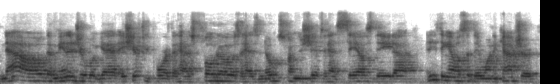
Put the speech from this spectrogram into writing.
Now the manager will get a shift report that has photos, it has notes from the shift, it has sales data, anything else that they want to capture.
